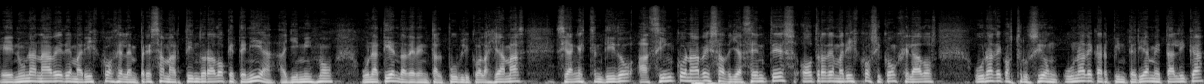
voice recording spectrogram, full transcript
en una nave de mariscos de la empresa Martín Dorado que tenía allí mismo una tienda de venta al público. Las llamas se han extendido a cinco naves adyacentes, otra de mariscos y congelados, una de construcción, una de carpintería metálica,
